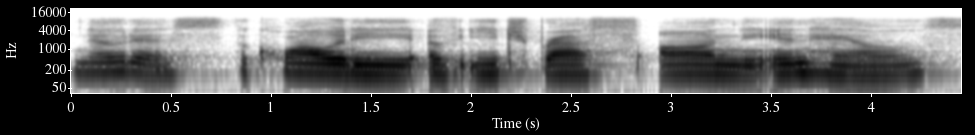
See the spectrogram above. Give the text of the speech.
Notice the quality of each breath on the inhales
